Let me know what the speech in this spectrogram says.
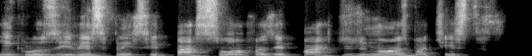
Inclusive, esse princípio passou a fazer parte de nós batistas.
